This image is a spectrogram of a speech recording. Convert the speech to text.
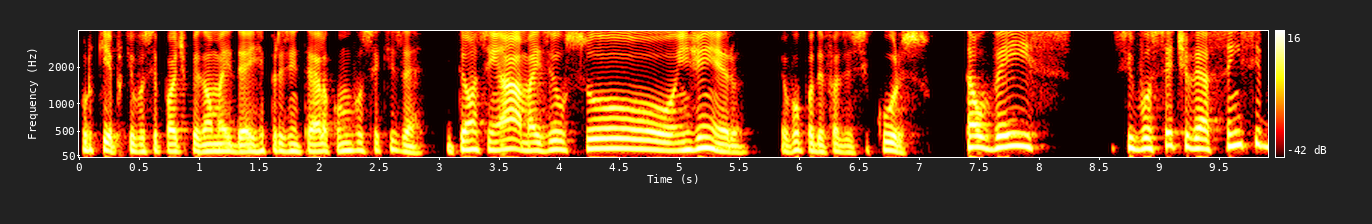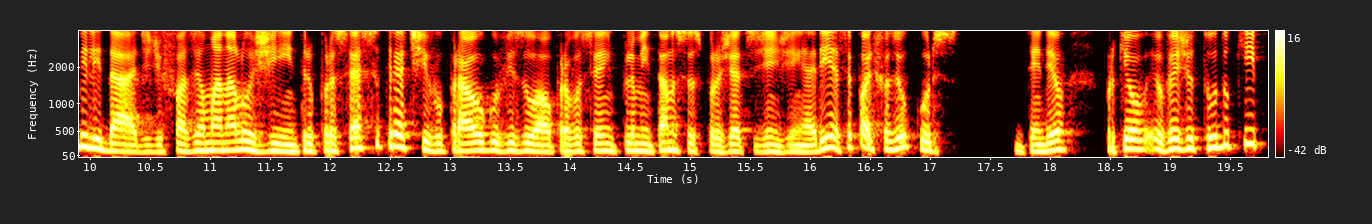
Por quê? Porque você pode pegar uma ideia e representar ela como você quiser. Então, assim, ah, mas eu sou engenheiro. Eu vou poder fazer esse curso? Talvez se você tiver a sensibilidade de fazer uma analogia entre o processo criativo para algo visual, para você implementar nos seus projetos de engenharia, você pode fazer o curso, entendeu? Porque eu, eu vejo tudo que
